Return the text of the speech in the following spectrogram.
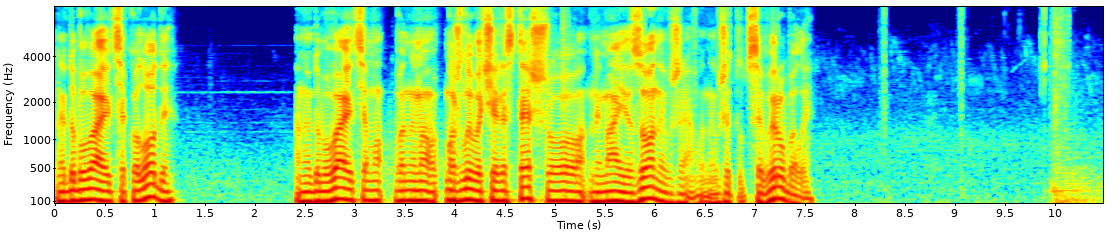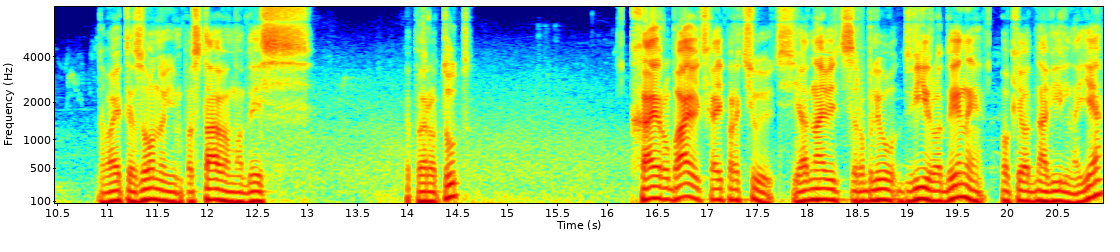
не добуваються колоди. А не добуваються вони, можливо, через те, що немає зони вже. Вони вже тут все вирубали. Давайте зону їм поставимо десь. Тепер отут. Хай рубають, хай працюють. Я навіть зроблю дві родини, поки одна вільна є.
